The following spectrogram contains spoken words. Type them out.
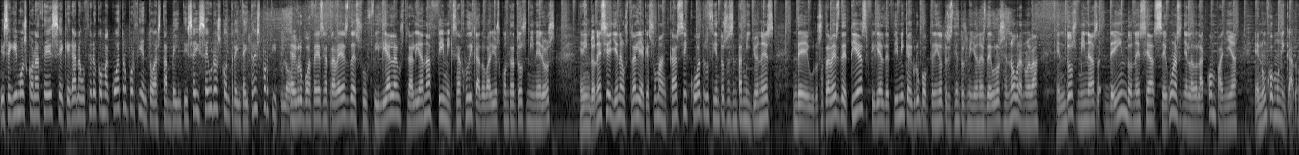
Y seguimos con ACS, que gana un 0,4% hasta 26 euros con 33 por título. El grupo ACS a través de su filial australiana CIMIC se ha adjudicado varios contratos mineros en Indonesia y en Australia que suman casi 460 millones de euros. A través de TIES, filial de CIMIC, el grupo ha obtenido 300 millones de euros en obra nueva en dos minas de Indonesia, según ha señalado la compañía en un comunicado.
